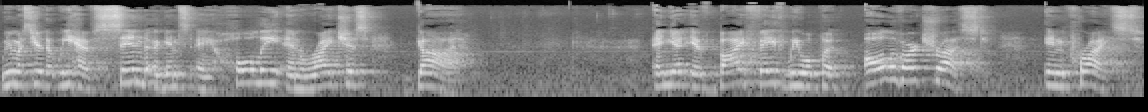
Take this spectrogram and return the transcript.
We must hear that we have sinned against a holy and righteous God. And yet, if by faith we will put all of our trust in Christ,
